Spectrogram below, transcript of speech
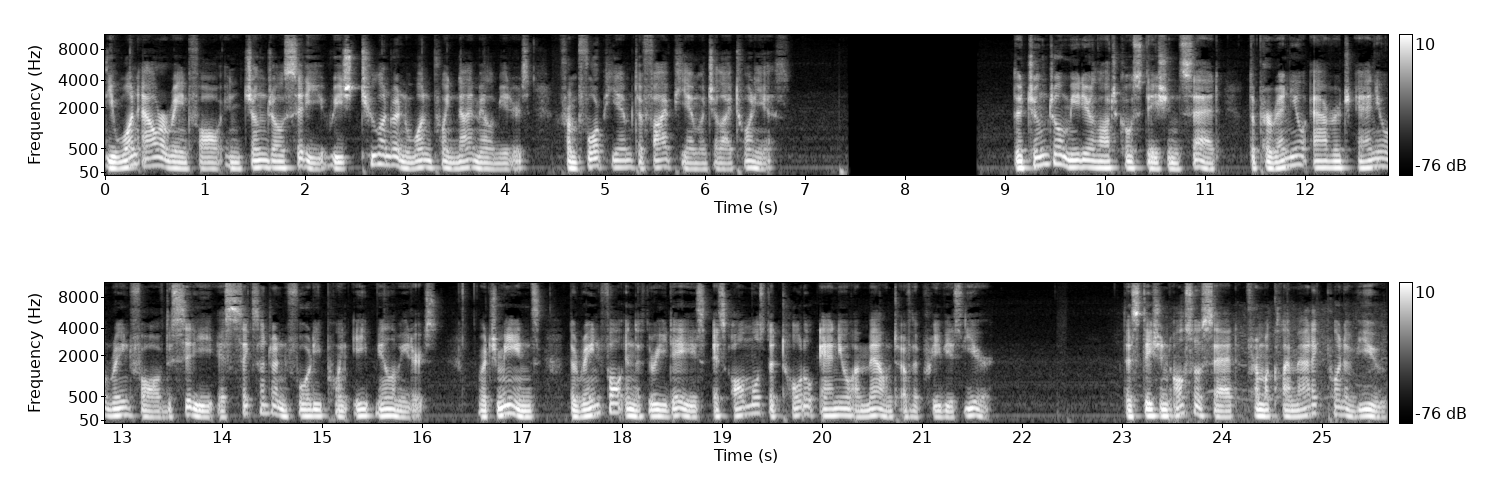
The one hour rainfall in Zhengzhou City reached 201.9 millimeters from 4 p.m. to 5 p.m. on July 20th. The Zhengzhou Meteorological Station said the perennial average annual rainfall of the city is 640.8 millimeters, which means the rainfall in the three days is almost the total annual amount of the previous year. The station also said, from a climatic point of view,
